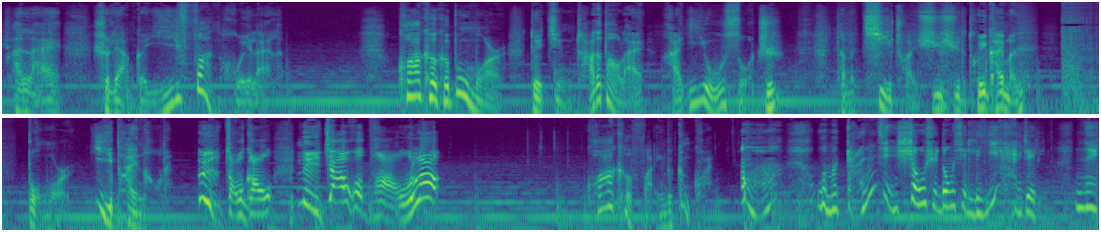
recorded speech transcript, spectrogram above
原来是两个疑犯回来了。夸克和布莫尔对警察的到来还一无所知，他们气喘吁吁地推开门。布莫尔一拍脑袋：“呃，糟糕，那家伙跑了！”夸克反应的更快。啊！我们赶紧收拾东西离开这里。那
